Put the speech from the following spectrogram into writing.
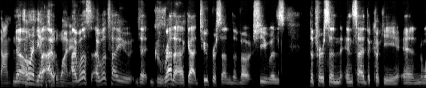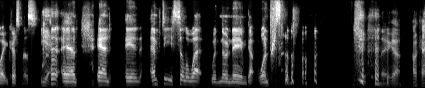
non No, someone in the but I- episode won it. I will. I will tell you that Greta got two percent of the vote. She was the person inside the cookie in White Christmas, yeah. and and an empty silhouette with no name got one percent of the vote. There you go. Okay.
